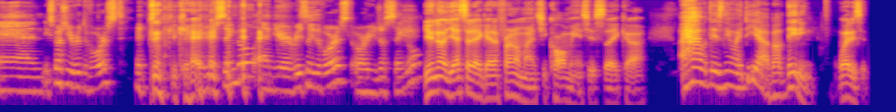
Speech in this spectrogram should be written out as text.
and especially if you're divorced, okay. if you're single and you're recently divorced or you're just single, You know, yesterday I got a friend of mine. She called me and she's like, uh, "I have this new idea about dating. What is it?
